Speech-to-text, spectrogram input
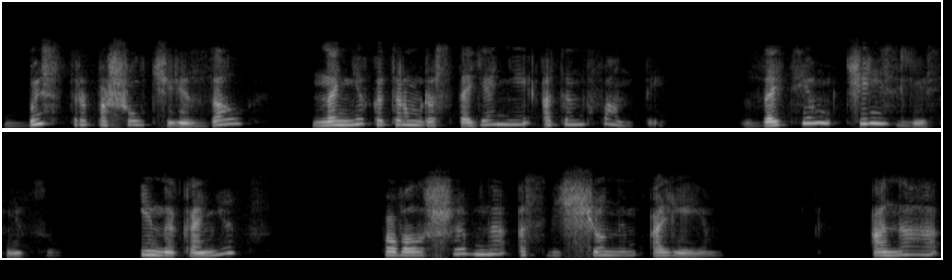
быстро пошел через зал на некотором расстоянии от инфанты, затем через лестницу и наконец по волшебно освещенным аллеям. Она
